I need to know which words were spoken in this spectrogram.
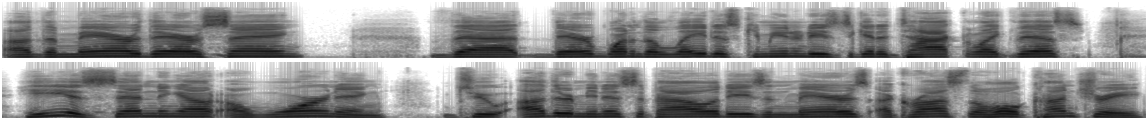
uh, the mayor there saying that they're one of the latest communities to get attacked like this. He is sending out a warning to other municipalities and mayors across the whole country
